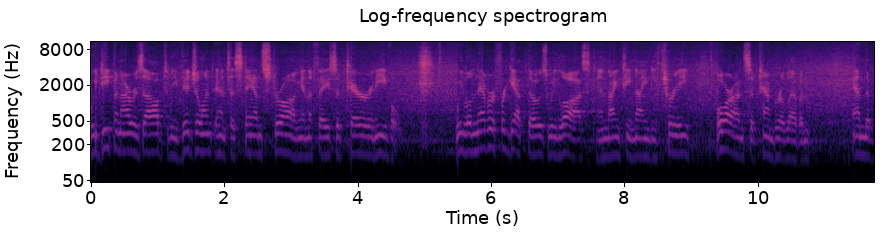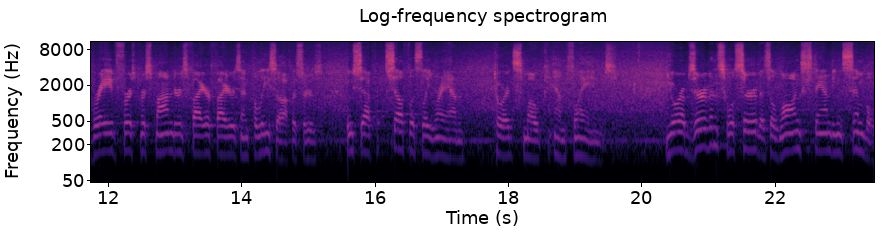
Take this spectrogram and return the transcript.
we deepen our resolve to be vigilant and to stand strong in the face of terror and evil. We will never forget those we lost in 1993 or on September 11th, and the brave first responders, firefighters, and police officers who self selflessly ran towards smoke and flames. Your observance will serve as a long-standing symbol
